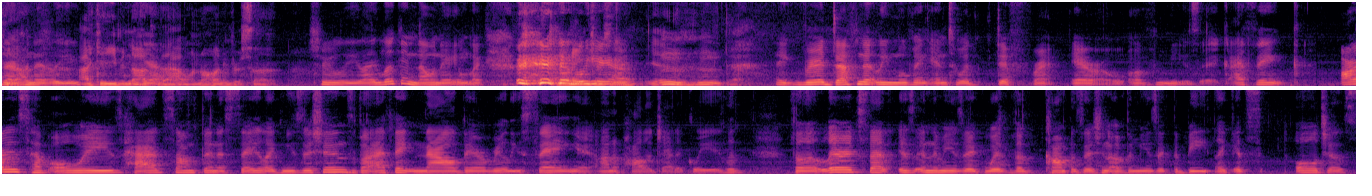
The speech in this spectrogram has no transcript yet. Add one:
definitely I can even nod Yeah. to that one 100%. truly like look at Noname like Noname we Gypsy? have- Yeah. Mhm. Yeah. Like we're definitely moving into a different era of music. I think artists have always had something to say like musicians, but I think now they're really saying it unapologetically with the lyrics that is in the music with the composition of the music, the beat, like it's all just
